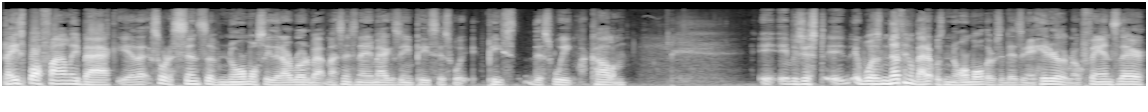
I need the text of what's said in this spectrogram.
baseball finally back. Yeah, that sort of sense of normalcy that I wrote about my Cincinnati Magazine piece this week. Piece this week, my column. It, it was just it, it was nothing about it was normal. There was a designated hitter. There were no fans there,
